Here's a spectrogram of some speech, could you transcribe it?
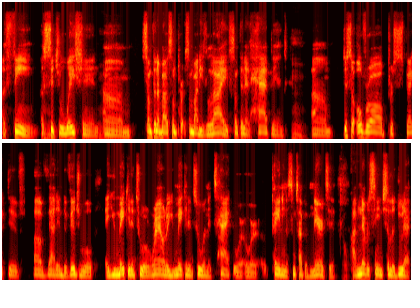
a theme, a Mhm. situation, Mhm. um, something about some somebody's life, something that happened, Mm. um, just an overall perspective of that individual, and you make it into a round, or you make it into an attack, or or painting some type of narrative. Okay. I've never seen Chilla do that.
